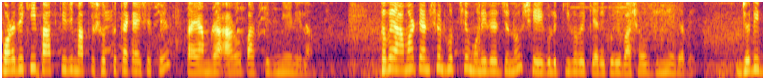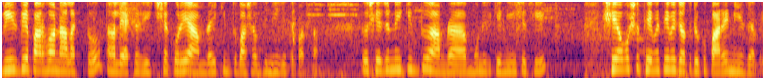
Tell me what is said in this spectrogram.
পরে দেখি পাঁচ কেজি মাত্র সত্তর টাকা এসেছে, তাই আমরা আরও পাঁচ কেজি নিয়ে নিলাম। তবে আমার টেনশন হচ্ছে মনিরের জন্য সে এগুলো কীভাবে ক্যারি করে বাসা অবধি নিয়ে যাবে। যদি ব্রিজ দিয়ে পার হওয়া না লাগতো তাহলে একটা রিক্সা করে আমরাই কিন্তু বাসা অবধি নিয়ে যেতে পারতাম। তো সেজন্যই কিন্তু আমরা মনিরকে নিয়ে এসেছি। সে অবশ্য থেমে থেমে যতটুকু পারে নিয়ে যাবে।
